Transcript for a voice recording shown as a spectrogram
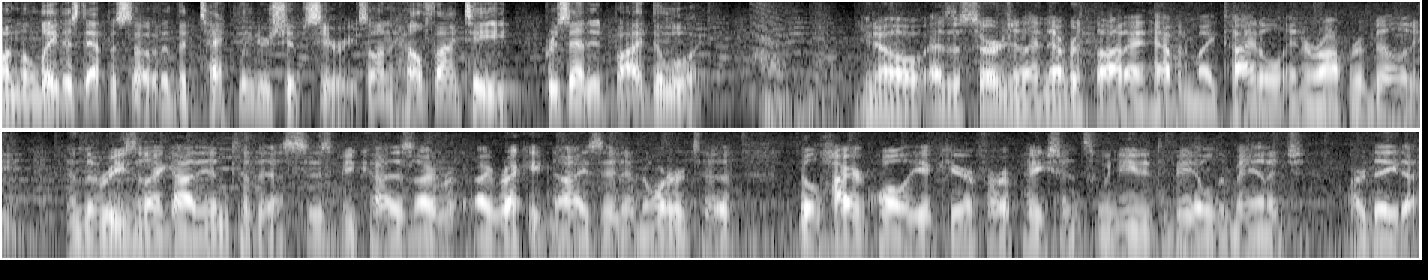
on the latest episode of the Tech Leadership Series on Health IT presented by Deloitte. You know, as a surgeon, I never thought I'd have in my title interoperability. And the reason I got into this is because I, re I recognize that in order to build higher quality of care for our patients, we needed to be able to manage our data.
